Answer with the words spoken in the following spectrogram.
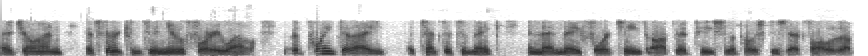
uh, John. It's going to continue for a while. The point that I attempted to make in that May 14th op-ed piece of the Post Gazette, followed up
